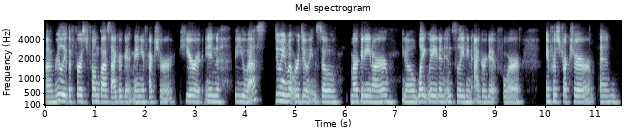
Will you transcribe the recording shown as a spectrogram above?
um, really the first foam glass aggregate manufacturer here in the US doing what we're doing. So marketing our, you know, lightweight and insulating aggregate for infrastructure and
